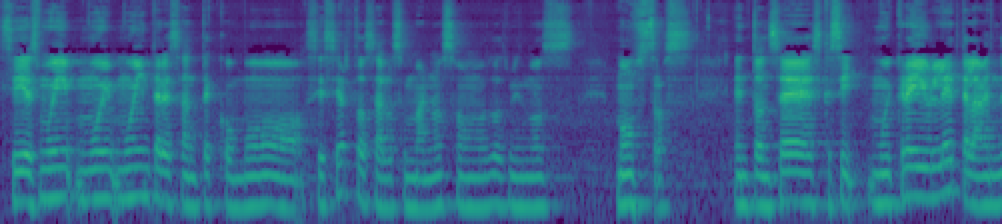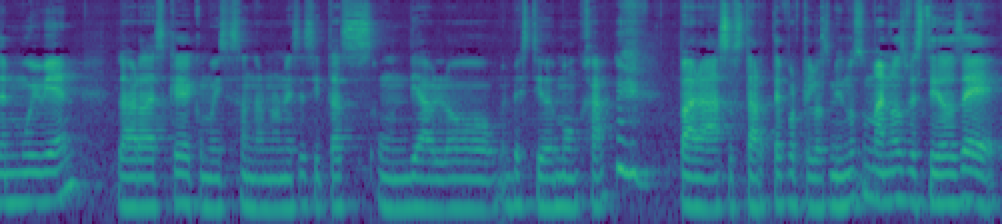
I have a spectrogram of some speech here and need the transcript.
Sí, es muy, muy, muy interesante cómo, sí es cierto, o sea, los humanos somos los mismos monstruos. Entonces, que sí, muy creíble, te la venden muy bien. La verdad es que, como dice Sandra, no necesitas un diablo vestido de monja para asustarte, porque los mismos humanos vestidos de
